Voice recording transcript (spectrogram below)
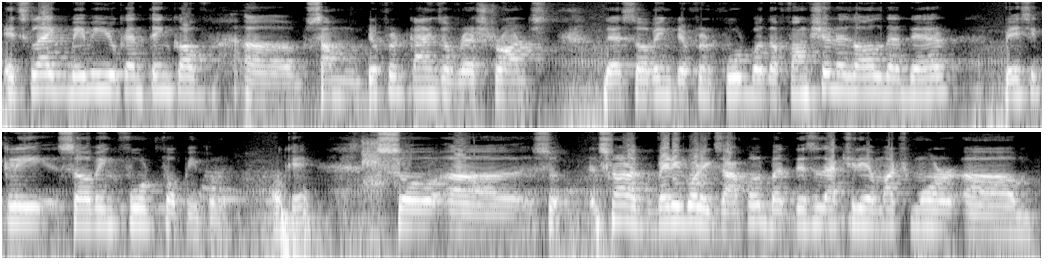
It's like maybe you can think of uh, some different kinds of restaurants. They're serving different food but the function is all that they're basically serving food for people. Okay? So uh, so it's not a very good example but this is actually a much more um,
